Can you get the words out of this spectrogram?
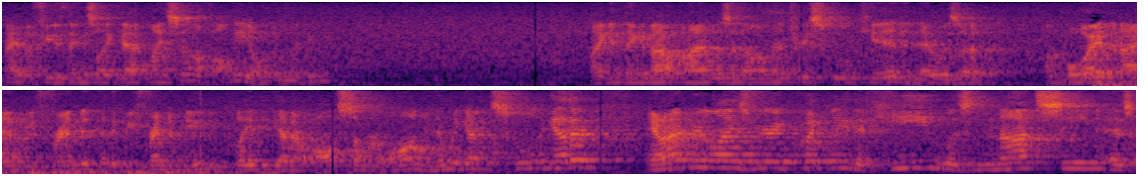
I have a few things like that myself. I'll be open with you. I can think about when I was an elementary school kid and there was a a boy that I had befriended, that had befriended me. We played together all summer long, and then we got in school together, and I realized very quickly that he was not seen as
